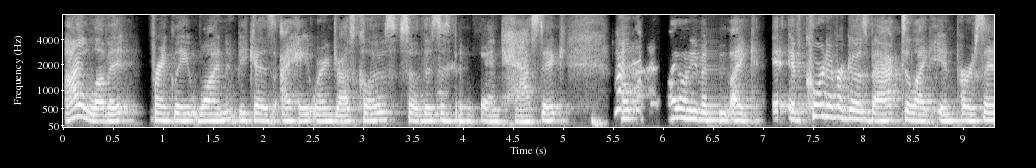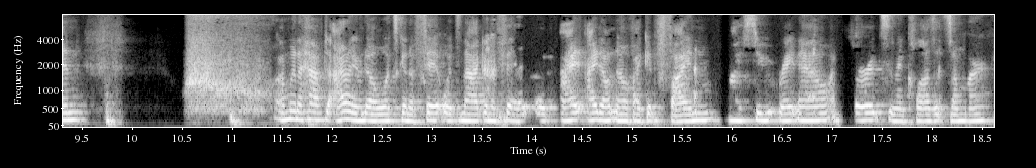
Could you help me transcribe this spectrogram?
I love it, frankly, one, because I hate wearing dress clothes. So this has been fantastic. I don't even like if court ever goes back to like in person, I'm going to have to, I don't even know what's going to fit, what's not going to fit. Like, I, I don't know if I could find my suit right now. I'm sure it's in a closet somewhere.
